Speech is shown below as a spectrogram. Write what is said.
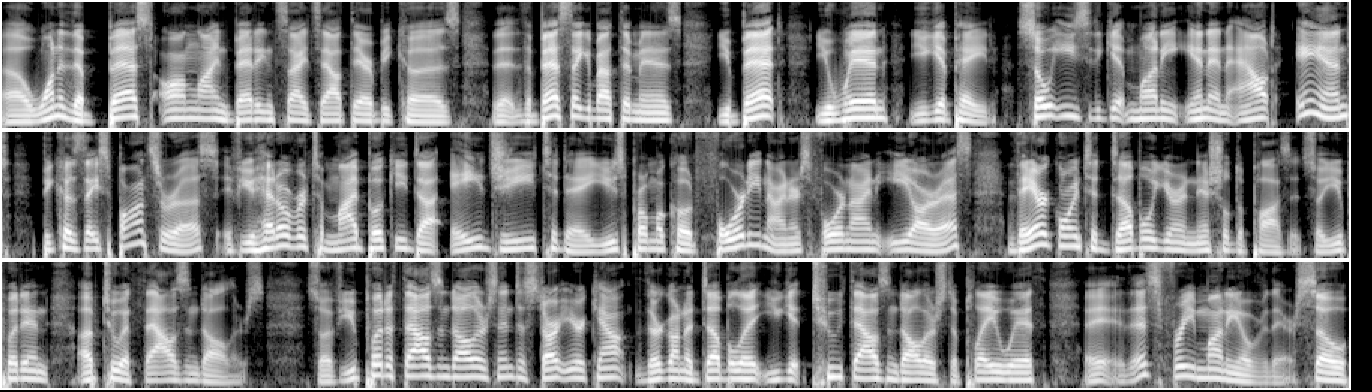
uh, one of the best online betting sites out there because the, the best thing about them is you bet, you win, you get paid. So easy to get money in and out. And because they sponsor us, if you head over to mybookie.ag today, use promo code 49ers, 49ERS, they are going to double your initial deposit deposit. So you put in up to $1,000. So if you put $1,000 in to start your account, they're going to double it. You get $2,000 to play with. Eh, that's free money over there. So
